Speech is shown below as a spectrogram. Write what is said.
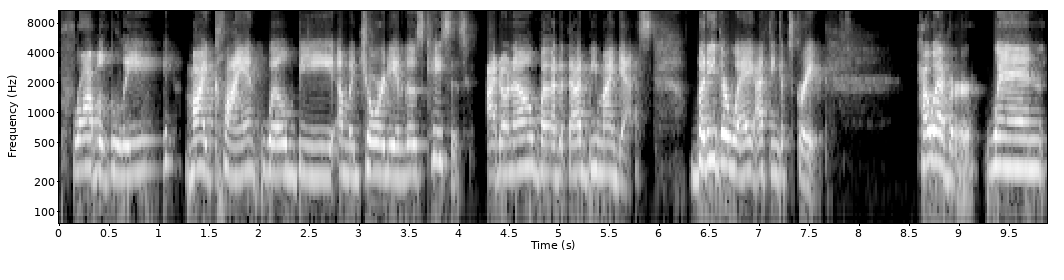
probably my client will be a majority of those cases. I don't know, but that'd be my guess. But either way, I think it's great. However, when,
